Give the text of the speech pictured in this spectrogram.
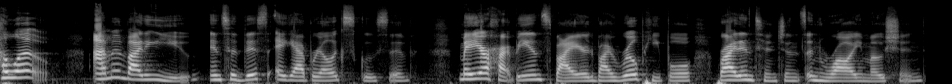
Hello, I'm inviting you into this A Gabrielle exclusive. May your heart be inspired by real people, right intentions, and raw emotion.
